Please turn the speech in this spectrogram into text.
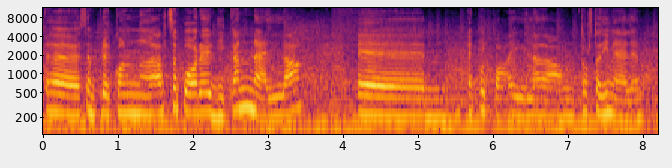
eh, sempre con al sapore di cannella e apple pie, la torta di mele.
